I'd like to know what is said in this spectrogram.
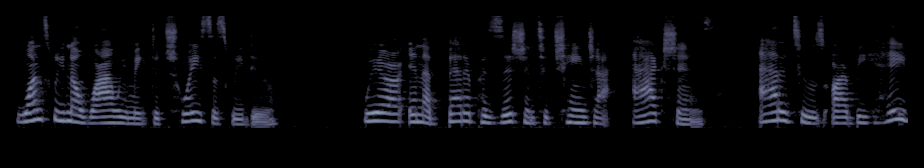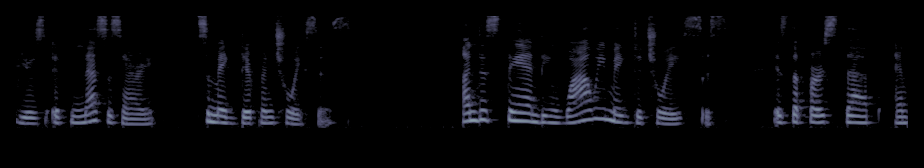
Once we know why we make the choices we do, we are in a better position to change our actions, attitudes, or behaviors if necessary to make different choices. Understanding why we make the choices is the first step in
